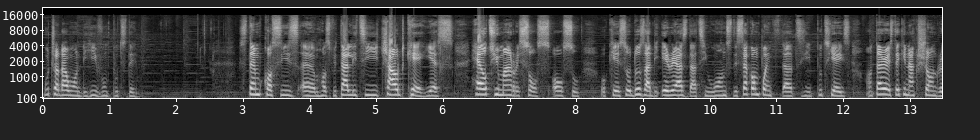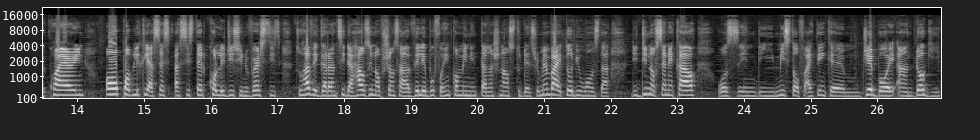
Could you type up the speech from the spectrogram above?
which other one did he even put there STEM courses, um, hospitality, childcare, yes, health, human resource also. Okay, so those are the areas that he wants. The second point that he put here is Ontario is taking action requiring all publicly assess- assisted colleges, universities to have a guarantee that housing options are available for incoming international students. Remember, I told you once that the Dean of Seneca was in the midst of, I think, um, J Boy and Dougie,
